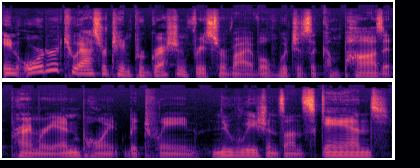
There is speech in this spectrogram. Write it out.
in order to ascertain progression free survival, which is a composite primary endpoint between new lesions on scans,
